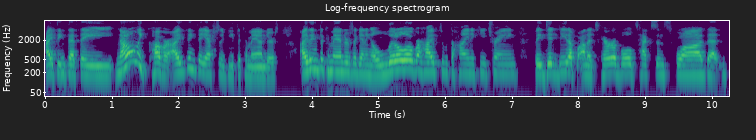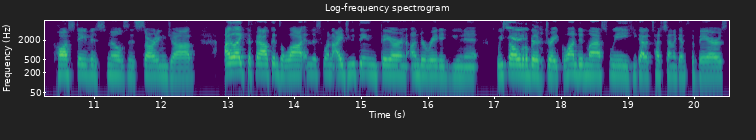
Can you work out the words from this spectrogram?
I think that they not only cover, I think they actually beat the Commanders. I think the Commanders are getting a little overhyped with the Heinicke train. They did beat up on a terrible Texan squad that cost Davis Mills his starting job. I like the Falcons a lot in this one. I do think they are an underrated unit. We saw a little bit of Drake London last week. He got a touchdown against the Bears.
